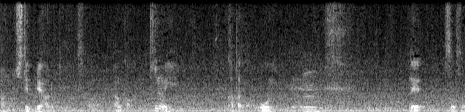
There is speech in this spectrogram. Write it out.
あのしてくれはるといいますかなんか気のいい方が多いんで、でそうそうあ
